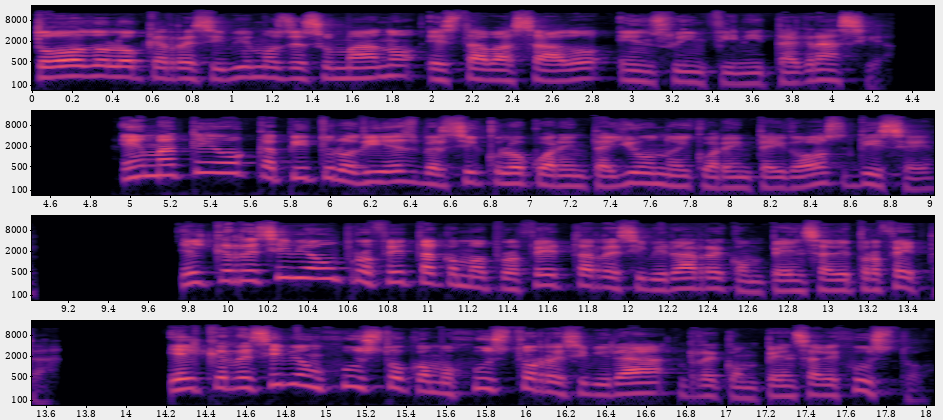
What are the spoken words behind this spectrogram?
Todo lo que recibimos de su mano está basado en su infinita gracia. En Mateo capítulo 10 versículo 41 y 42 dice, El que recibe a un profeta como profeta recibirá recompensa de profeta. El que recibe a un justo como justo recibirá recompensa de justo.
